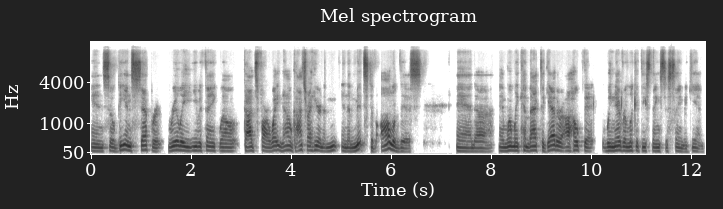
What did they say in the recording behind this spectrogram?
And so being separate, really, you would think, well, God's far away. No, God's right here in the, in the midst of all of this. And, uh, and when we come back together, I hope that we never look at these things the same again.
